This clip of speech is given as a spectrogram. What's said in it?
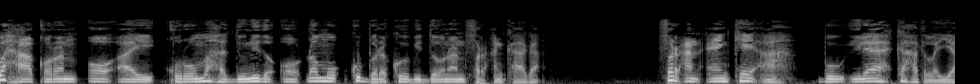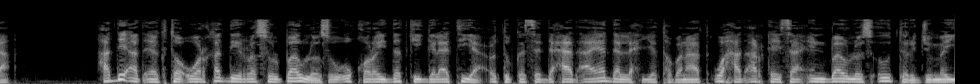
waxaa qoran oo ay quruumaha dunida oo dhammu ku barakoobi doonaan farcankaaga. Farcan ceenkee ah buu ilaah ka hadlayaa. Haddii aad eegto warqaddii rasuul bawlos uu u qoray dadkii galatiya cutubka saddexaad aayadda lix iyo tobanaad waxaad arkaysaa in bawlos uu tarjumay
